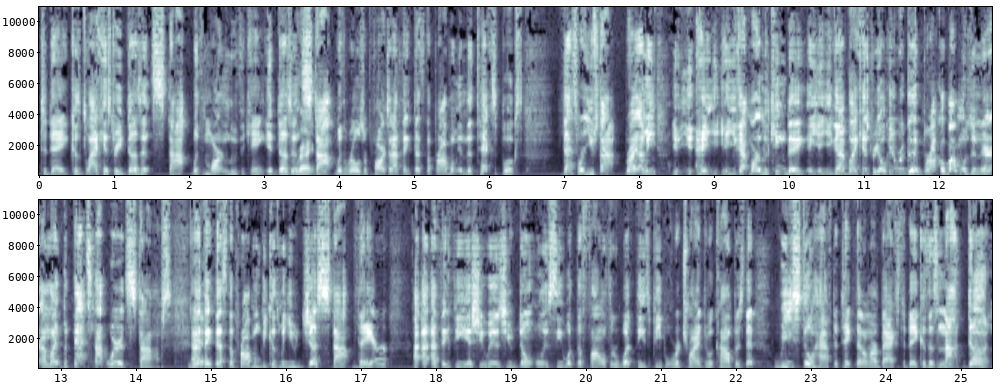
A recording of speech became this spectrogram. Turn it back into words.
today. Because black history doesn't stop with martin luther king. It doesn't right. stop with rosa parks. And i think that's the problem in the textbooks that's where you stop, right? I mean, you, you, hey, you, got Martin Luther King Day, you got Black History. Okay, we're good. Barack Obama was in there. I'm like, but that's not where it stops. And yeah. I think that's the problem because when you just stop there, I, I, think the issue is you don't really see what the follow through, what these people were trying to accomplish. That we still have to take that on our backs today because it's not done.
